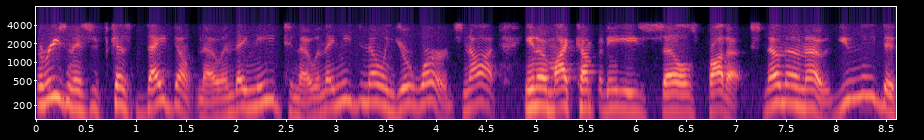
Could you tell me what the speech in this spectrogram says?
The reason is because they don't know and they need to know and they need to know in your words, not, you know, my company sells products. No, no, no. You need to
